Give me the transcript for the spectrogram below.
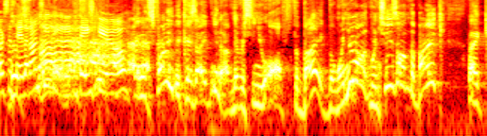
to say that on TV. Thank you. And it's funny because I, you know, I've never seen you off the bike, but when you're on, when she's on the bike, like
